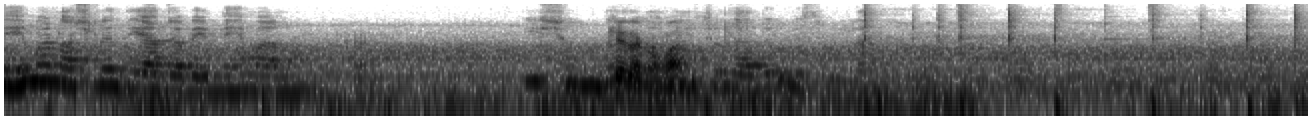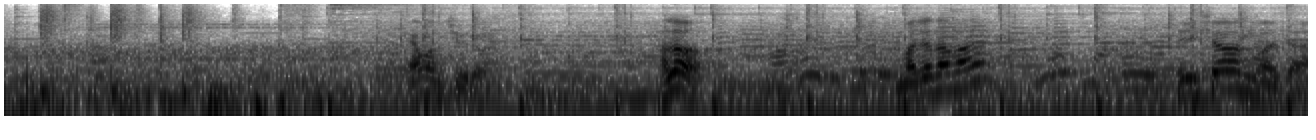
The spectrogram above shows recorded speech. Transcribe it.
মেহমান আসলে দেওয়া যাবে মেহমান। কি সুন্দর খেয়ে দেখো, মা। বানিয়েছো দাদু বিসমিল্লাহ। কেমন চুরো হ্যালো মজা না মা। ভীষণ মজা।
